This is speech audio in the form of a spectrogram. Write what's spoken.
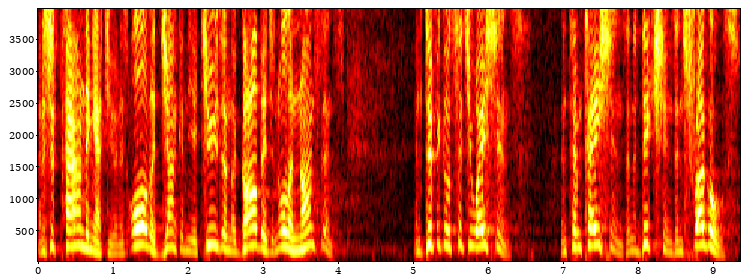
And it's just pounding at you. And it's all the junk and the accuser and the garbage and all the nonsense and difficult situations and temptations and addictions and struggles.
